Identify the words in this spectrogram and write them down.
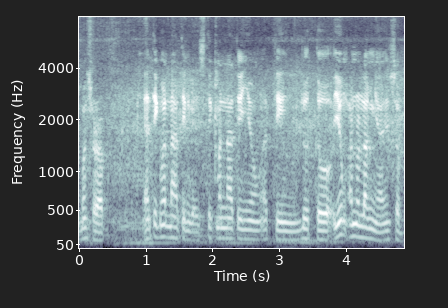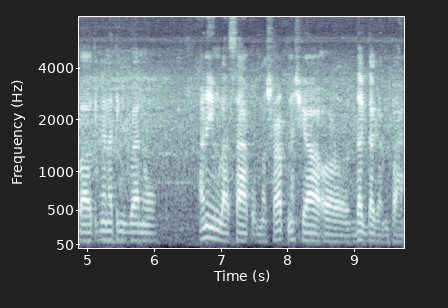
Masarap. Yan, tikman natin guys. Tikman natin yung ating luto. Yung ano lang niya, yung sabaw. Tignan natin kung ano, ano yung lasa. Kung masarap na siya or dagdagan pa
